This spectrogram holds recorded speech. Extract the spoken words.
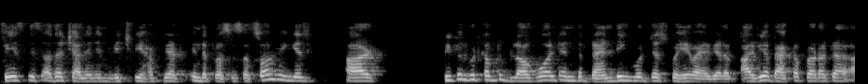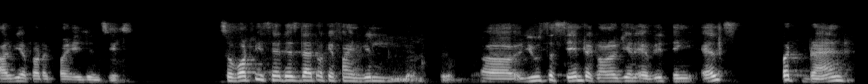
face this other challenge in which we have we are in the process of solving is our people would come to BlogVault and the branding would just go haywire. Are, we a, are we a backup product or are we a product for agencies? So what we said is that okay, fine, we'll uh, use the same technology and everything else, but brand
